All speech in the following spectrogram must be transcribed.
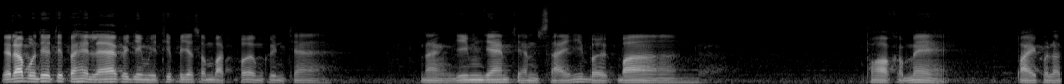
ได้รับบุญที่อุทิศไปให้แล้วก็ยังมีทิพยสมบัติเพิ่มขึ้นจ้า นั่งยิ้มแย้มแจ่มใสเบิกบาน พ่อกับแม่ไปคนละ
